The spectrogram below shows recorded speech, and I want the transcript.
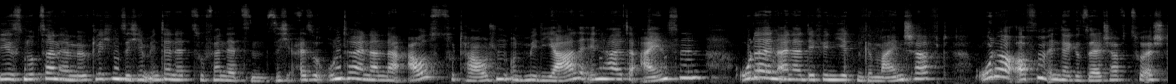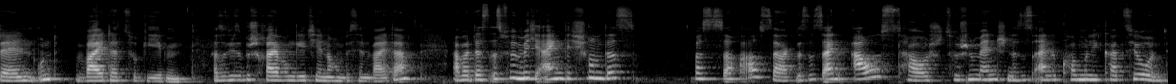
die es Nutzern ermöglichen, sich im Internet zu vernetzen, sich also untereinander auszutauschen und mediale Inhalte einzeln oder in einer definierten Gemeinschaft oder offen in der Gesellschaft zu erstellen und weiterzugeben. Also diese Beschreibung geht hier noch ein bisschen weiter. Aber das ist für mich eigentlich schon das, was es auch aussagt. Es ist ein Austausch zwischen Menschen, es ist eine Kommunikation.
